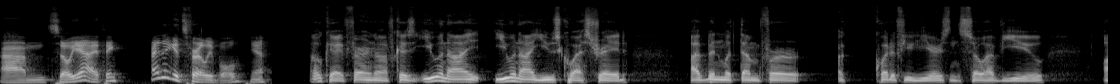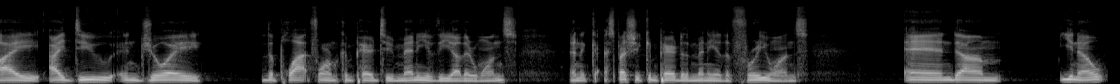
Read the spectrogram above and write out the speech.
Um, so yeah, I think I think it's fairly bold. Yeah. Okay, fair enough. Because you and I, you and I use Questrade. I've been with them for a, quite a few years, and so have you. I I do enjoy the platform compared to many of the other ones and especially compared to the, many of the free ones. And um, you know,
